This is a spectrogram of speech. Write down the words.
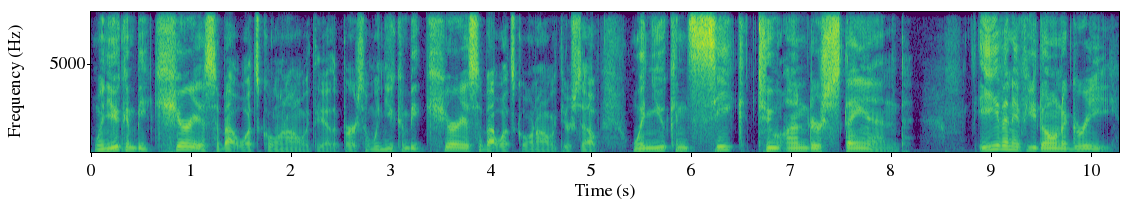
when you can be curious about what's going on with the other person, when you can be curious about what's going on with yourself, when you can seek to understand, even if you don't agree,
